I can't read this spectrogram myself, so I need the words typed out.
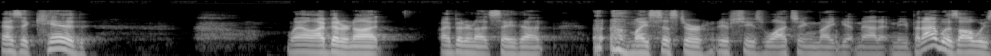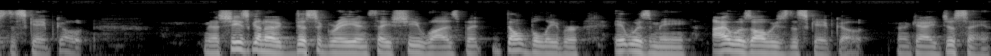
as a kid, well, I better not. I better not say that. My sister, if she's watching, might get mad at me. But I was always the scapegoat. Now she's going to disagree and say she was, but don't believe her. It was me. I was always the scapegoat. Okay, just saying.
